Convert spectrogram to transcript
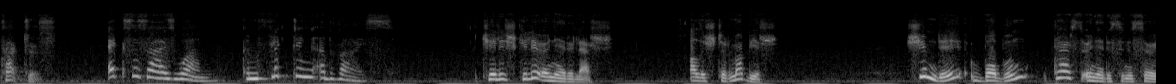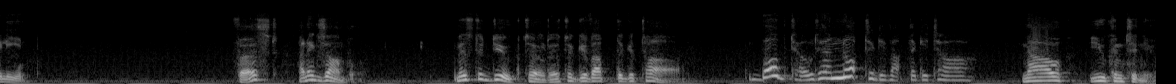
Practice. Exercise 1. Conflicting advice. Çelişkili öneriler. Alıştırma 1. Şimdi Bob'un ters önerisini söyleyin. First, an example. Mr. Duke told her to give up the guitar. Bob told her not to give up the guitar. Now, you continue.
